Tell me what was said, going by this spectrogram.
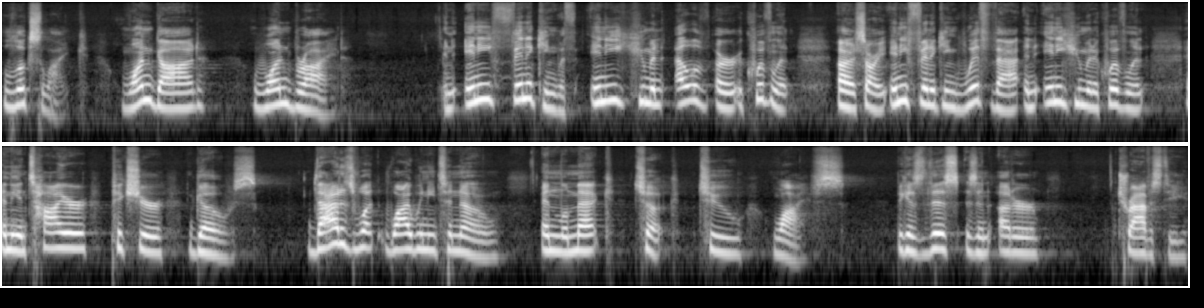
looks like. One God, one bride. And any finicking with any human ele- or equivalent, uh, sorry, any finicking with that and any human equivalent, and the entire picture goes. That is what why we need to know. And Lamech took two wives because this is an utter travesty.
